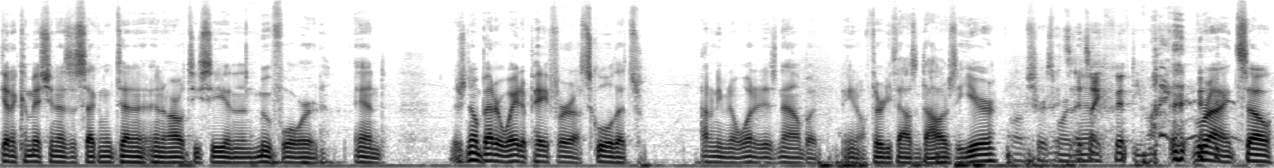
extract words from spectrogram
going to commission as a second lieutenant in ROTC and then move forward. And there's no better way to pay for a school that's I don't even know what it is now, but you know, thirty thousand dollars a year. Well, I'm sure it's It's, more than it's that. like fifty miles. right. So,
